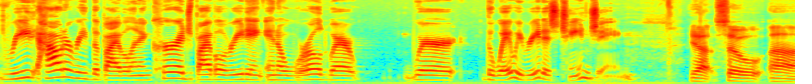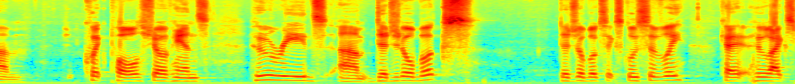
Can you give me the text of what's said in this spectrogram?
read how to read the Bible and encourage Bible reading in a world where where the way we read is changing? Yeah, so um, quick poll, show of hands. Who reads um, digital books? Digital books exclusively? Okay, who likes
